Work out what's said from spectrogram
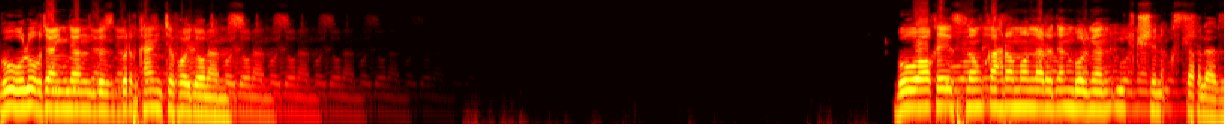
Bu ulug' jangdan biz bir qancha foyda olamiz? Bu voqea islom qahramonlaridan bo'lgan uch kishini qissa qiladi.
